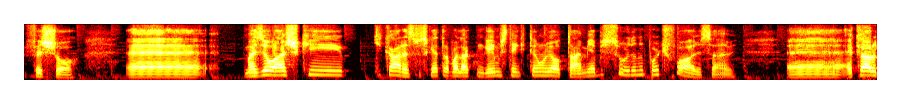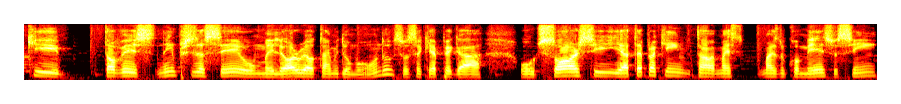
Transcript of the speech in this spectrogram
Fechou. É... Mas eu acho que, que, cara, se você quer trabalhar com games, tem que ter um real-time absurdo no portfólio, sabe? É, é claro que talvez nem precisa ser o melhor real-time do mundo, se você quer pegar o outsource, e até para quem está mais, mais no começo, assim,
